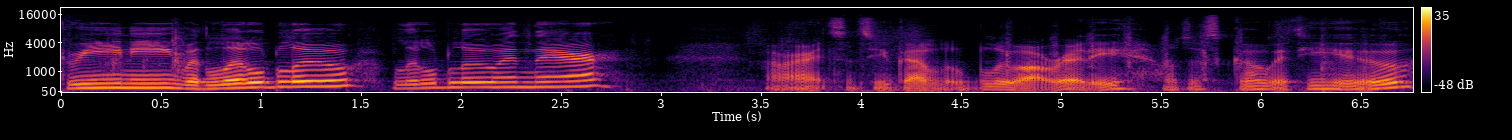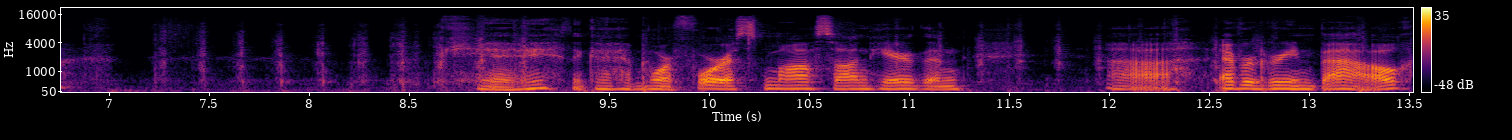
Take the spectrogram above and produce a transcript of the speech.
greeny with little blue, little blue in there. All right, since you've got a little blue already, I'll just go with you. Okay, I think I have more forest moss on here than uh, evergreen bough,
